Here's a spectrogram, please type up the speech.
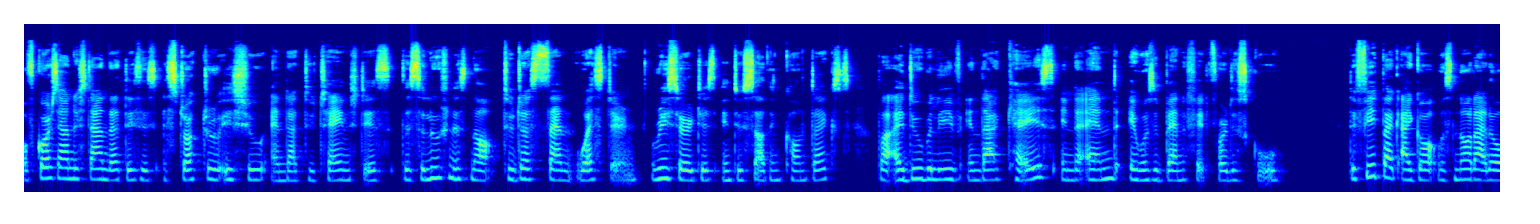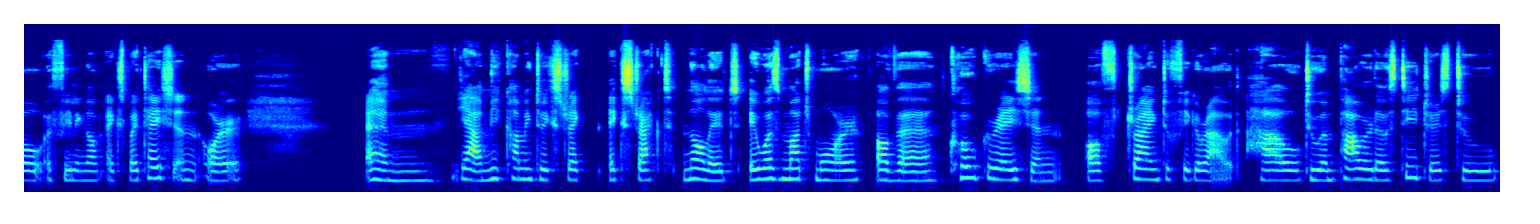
Of course, I understand that this is a structural issue and that to change this, the solution is not to just send Western researchers into Southern contexts, but I do believe in that case, in the end, it was a benefit for the school. The feedback I got was not at all a feeling of exploitation or, um, yeah, me coming to extract extract knowledge. It was much more of a co-creation of trying to figure out how to empower those teachers to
